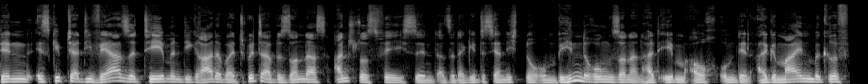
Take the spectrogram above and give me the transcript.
Denn es gibt ja diverse Themen, die gerade bei Twitter besonders anschlussfähig sind. Also da geht es ja nicht nur um Behinderung, sondern halt eben auch um den allgemeinen Begriff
